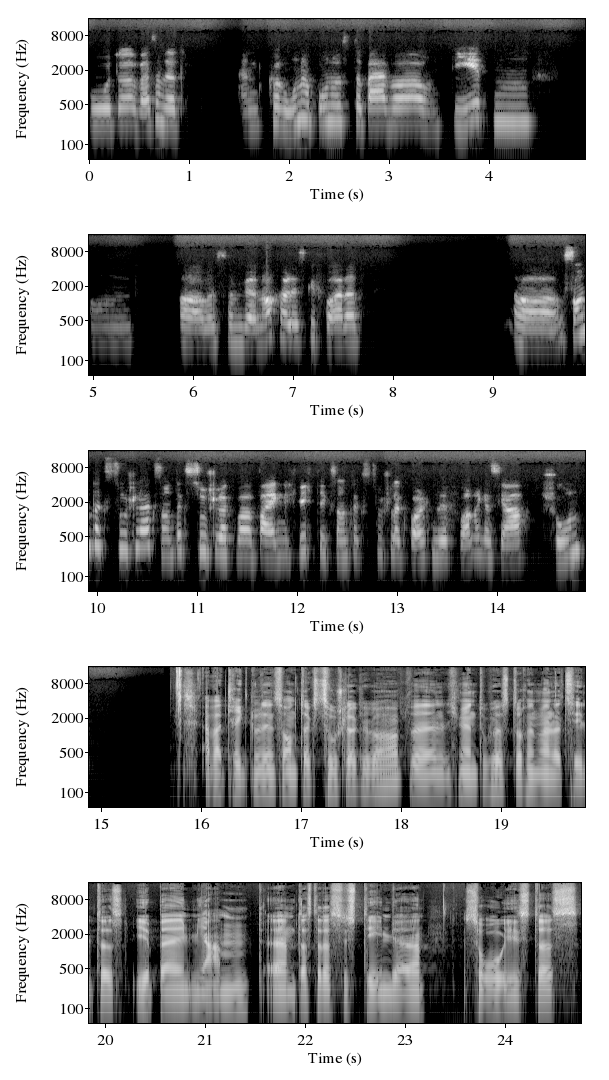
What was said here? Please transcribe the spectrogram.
Oder, weiß ich nicht, ein Corona-Bonus dabei war und Diäten und äh, was haben wir noch alles gefordert? Äh, Sonntagszuschlag. Sonntagszuschlag war, war eigentlich wichtig. Sonntagszuschlag wollten wir voriges Jahr schon. Aber kriegt man den Sonntagszuschlag überhaupt? Weil ich meine, du hast doch einmal erzählt, dass ihr beim Jam, ähm, dass da das System ja so ist, dass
